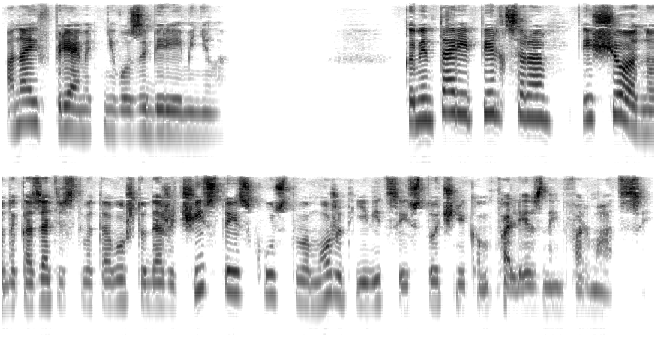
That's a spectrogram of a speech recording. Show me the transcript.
Она и впрямь от него забеременела. Комментарий Пельцера — еще одно доказательство того, что даже чистое искусство может явиться источником полезной информации.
